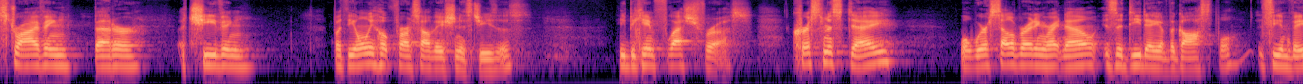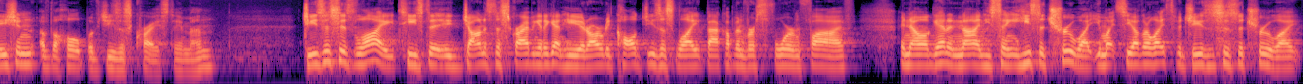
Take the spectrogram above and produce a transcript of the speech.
striving better, achieving. But the only hope for our salvation is Jesus. He became flesh for us. Christmas Day what we're celebrating right now is the D Day of the gospel. It's the invasion of the hope of Jesus Christ. Amen. Jesus is light. He's the, John is describing it again. He had already called Jesus light back up in verse 4 and 5. And now again in 9, he's saying he's the true light. You might see other lights, but Jesus is the true light.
